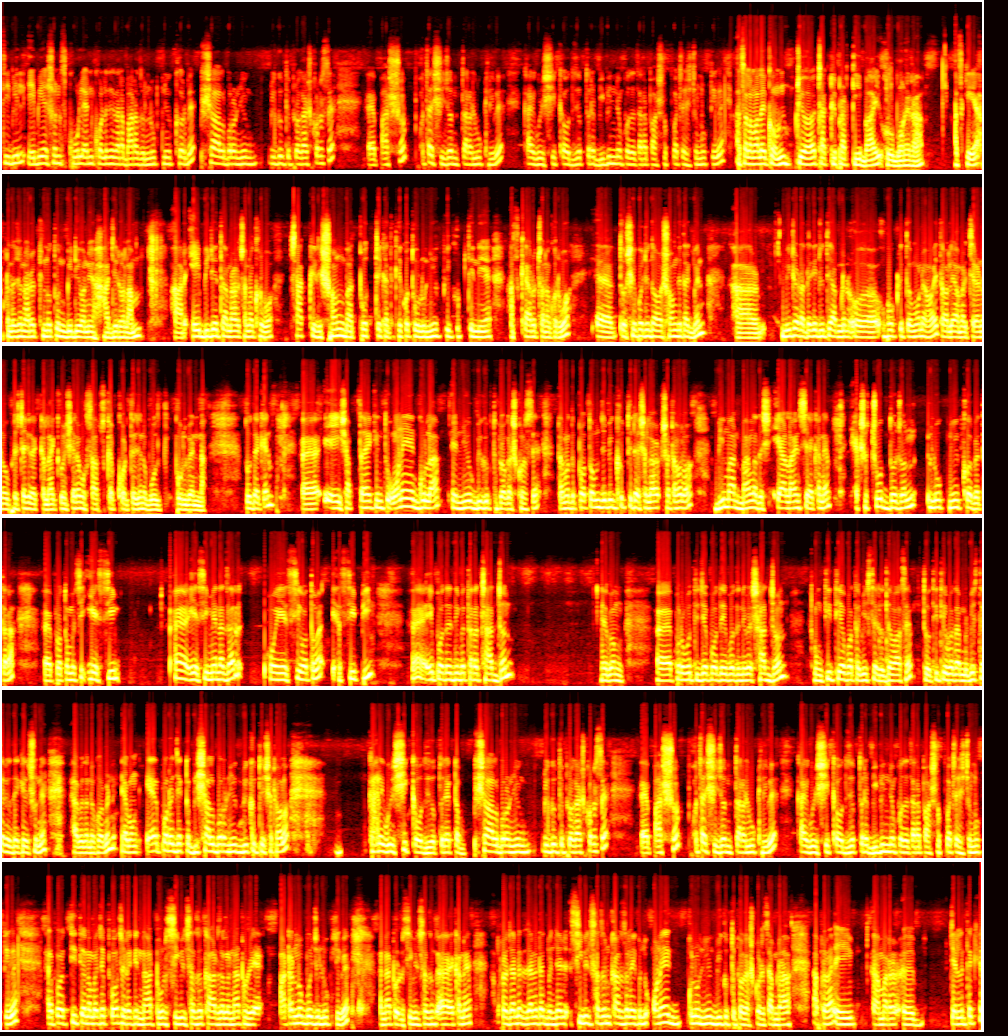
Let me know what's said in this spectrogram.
Civil aviation school and কলেজে তারা বারো জন লোক নিয়োগ করবে, বিশাল বড় নিয়োগ বিজ্ঞপ্তি প্রকাশ করেছে। পাঁচশো পঁচাশি জন তারা লুক নিবে। কারিগরি শিক্ষা অধিদপ্তরের বিভিন্ন পদে তারা পাঁচশো পঁচাশি জন লোক নিবে। আসসালামু আলাইকুম, প্রিয় চাকরি প্রার্থী ভাই ও বোনেরা। আজকে আপনাদের জন্য আরও একটি নতুন ভিডিও নিয়ে হাজির হলাম। আর এই ভিডিওতে আমরা আলোচনা করব চাকরির সংবাদ পত্রিকা থেকে কতগুলো নিয়োগ বিজ্ঞপ্তি নিয়ে আজকে আলোচনা করব। তো সে পর্যন্ত আমার সঙ্গে থাকবেন। আর ভিডিওটা দেখে যদি আপনার উপকৃত মনে হয়, তাহলে আমার চ্যানেল পেজটাকে একটা লাইক এবং শেয়ার এবং সাবস্ক্রাইব করতে যেন ভুলবেন না। তো দেখেন এই সপ্তাহে কিন্তু অনেকগুলা নিয়োগ বিজ্ঞপ্তি প্রকাশ করছে। তার মধ্যে প্রথম যে বিজ্ঞপ্তিটা সেটা সেটা হলো বিমান বাংলাদেশ এয়ারলাইন্সে এখানে একশো চোদ্দ জন লোক নিয়োগ করবে তারা। প্রথম হচ্ছে এসি হ্যাঁ এসি ম্যানেজার ও এসি অথবা এসিপি হ্যাঁ এই পদে নিবে তারা চারজন এবং পরবর্তী যে পদে এই পদে নেবে সাতজন এবং তৃতীয় পদে বিস্তারিত দেওয়া আছে। তো তৃতীয় পদে আপনি বিস্তারিত দেখে শুনে আবেদন করবেন এবং এরপরে যে একটা বিশাল বড় নিয়োগ বিজ্ঞপ্তি, সেটা হলো কারিগরি শিক্ষা অধিদপ্তরে একটা বিশাল বড় নিয়োগ বিজ্ঞপ্তি প্রকাশ করেছে। পাঁচশো পঁচাশি জন তারা লোক নিবে। কারিগরি শিক্ষা অধিদপ্তরের বিভিন্ন পদে তারা পাঁচশো পঁচাশি জন লোক নিবে। এরপর তৃতীয় নম্বর যে পদ, সেটা কি নাটোর সিভিল শাসক কার্যালয়, নাটোরে আটানব্বই যে লোক নিবে। নাটোর সিভিল শাসন এখানে আপনারা জানে জানে থাকবেন যে সিভিল শাসন কার্যালয় কিন্তু অনেকগুলো নিয়োগ বিজ্ঞপ্তি প্রকাশ করেছে। আমরা, আপনারা এই আমার চ্যানেল থেকে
